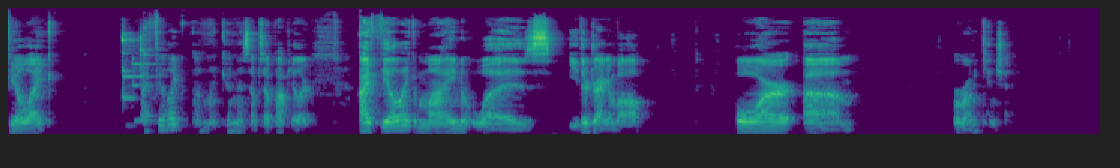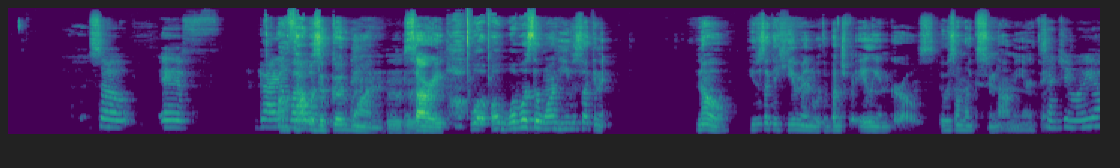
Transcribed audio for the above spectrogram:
feel like I feel like oh my goodness, I'm so popular. I feel like mine was either Dragon Ball or um Rurouni Kenshin. So if Dragon Oh, Ball that was a good one. Mhm. Sorry. What, oh, what was the one? He was like an. No, he was like a human with a bunch of alien girls. It was on like Toonami or thing. Tenchi Muyo.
